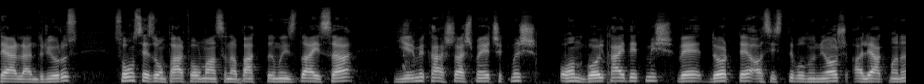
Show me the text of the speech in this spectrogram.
değerlendiriyoruz. Son sezon performansına baktığımızda ise 20 karşılaşmaya çıkmış, 10 gol kaydetmiş ve 4 de asisti bulunuyor Ali Akman'ın.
